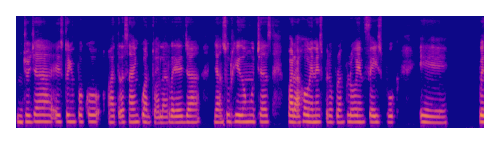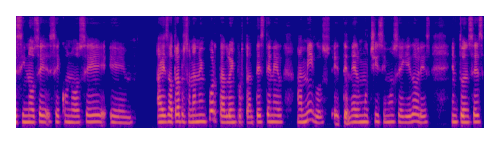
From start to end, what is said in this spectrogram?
yo ya estoy un poco atrasada en cuanto a las redes, ya, ya han surgido muchas para jóvenes, pero por ejemplo en Facebook, eh, pues si no se, se conoce em, a esa otra persona no importa, lo importante es tener amigos, eh, tener muchísimos seguidores. Entonces,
